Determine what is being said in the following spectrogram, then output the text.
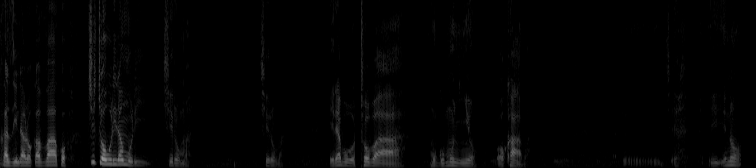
akazindalo kavaako ki kyowulira muli kiruma. Kiruma. Era bw'otoba mugumu nnyo okaaba. Mm, you know,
